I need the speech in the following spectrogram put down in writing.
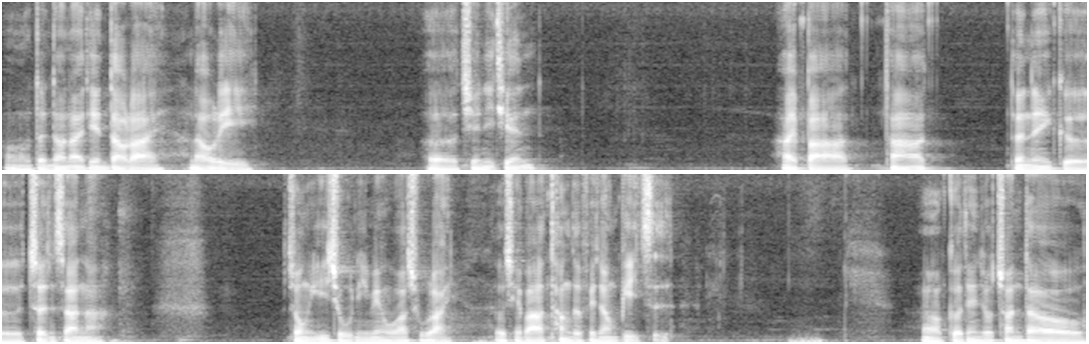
哦，等到那一天到来，老李，呃，前一天还把他的那个衬衫呐，从衣橱里面挖出来，而且把它烫得非常笔直，啊，隔天就穿到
